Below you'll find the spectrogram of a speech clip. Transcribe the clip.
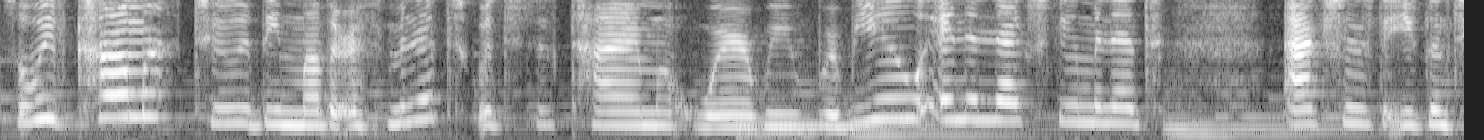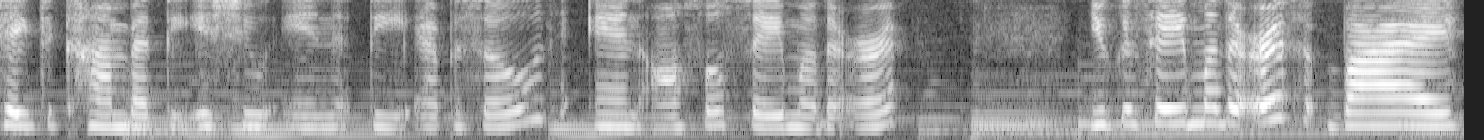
So we've come to the Mother Earth Minutes, which is a time where we review in the next few minutes actions that you can take to combat the issue in the episode and also save Mother Earth. You can save Mother Earth by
